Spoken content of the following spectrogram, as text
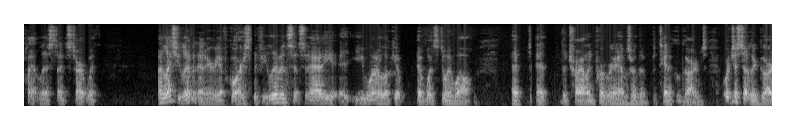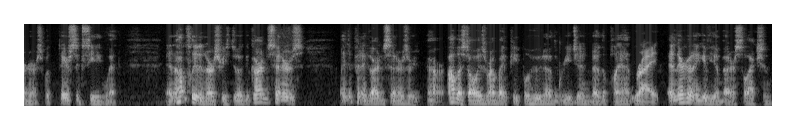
plant list. I'd start with, unless you live in that area, of course. If you live in Cincinnati, uh, you want to look at, at what's doing well at, at the trialing programs or the botanical gardens or just other gardeners, what they're succeeding with. And hopefully the nurseries do it. Garden centers, independent garden centers are, are almost always run by people who know the region, know the plant, Right. and they're going to give you a better selection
